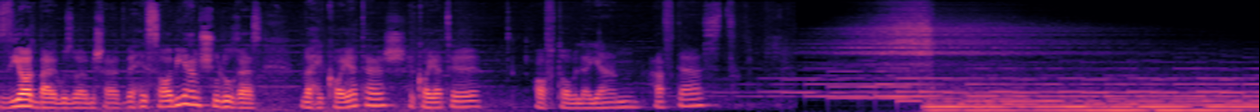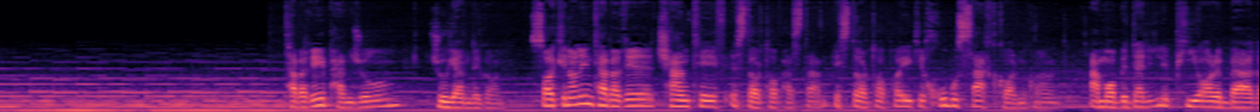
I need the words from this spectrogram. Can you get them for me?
زیاد برگزار می شود و حسابی هم شلوغ است و حکایتش حکایت آفتاب لگن هفته است. طبقه پنجم جویندگان. ساکنان این طبقه چند طیف استارتاپ هستند. استارتاپ هایی که خوب و سخت کار می‌کنند. اما به دلیل پی آر بد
